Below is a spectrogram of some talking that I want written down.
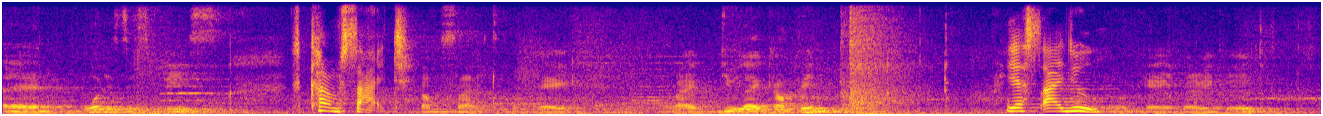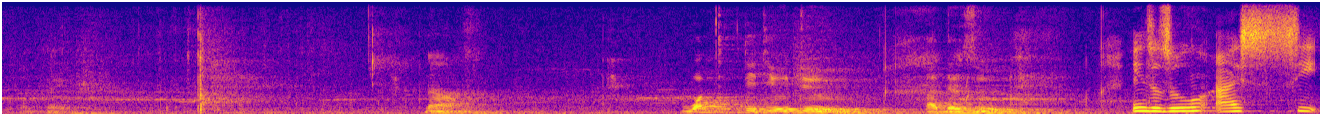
And what is this place? Campsite. Campsite. Okay. All right. Do you like camping? Yes, I do. Okay, very good. Okay. Now, what did you do at the zoo? In the zoo, I see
